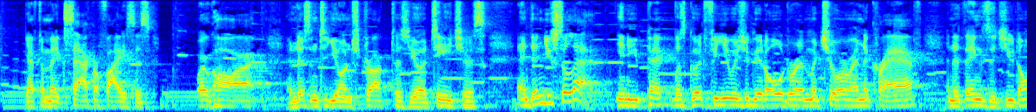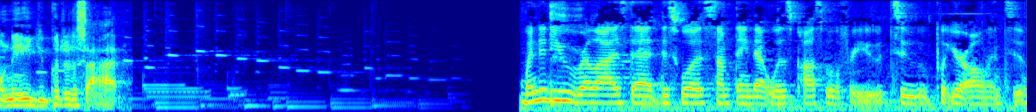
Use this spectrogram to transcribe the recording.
You have to make sacrifices, work hard, and listen to your instructors, your teachers, and then you select. And you pick what's good for you as you get older and mature in the craft, and the things that you don't need, you put it aside. When did you realize that this was something that was possible for you to put your all into?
